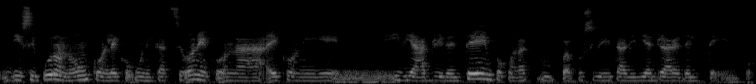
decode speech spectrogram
di sicuro non con le comunicazioni con, e con i, i, viaggi del tempo, con la, con la possibilità di viaggiare del tempo.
